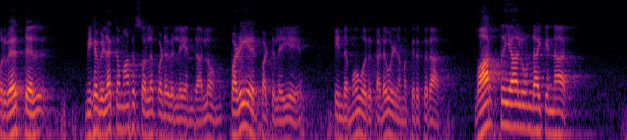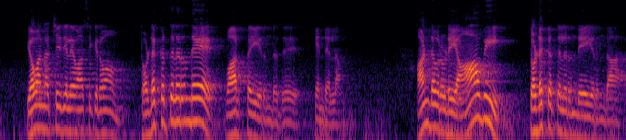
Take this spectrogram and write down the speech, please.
ஒரு விதத்தில் மிக விளக்கமாக சொல்லப்படவில்லை என்றாலும் பழைய ஏற்பாட்டிலேயே இந்த மூவொரு கடவுள் நமக்கு இருக்கிறார். வார்த்தையால் உண்டாக்கினார். யோவான் நற்செய்தியிலே வாசிக்கிறோம் தொடக்கத்திலிருந்தே வார்த்தை இருந்தது என்றெல்லாம். ஆண்டவருடைய ஆவி தொடக்கத்திலிருந்தே இருந்தார்.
